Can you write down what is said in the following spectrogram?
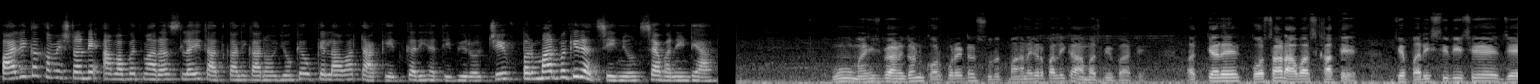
પાલિકા કમિશનરને આ બાબતમાં રસ લઈ તાત્કાલિક આનો યોગ્ય ઉકેલ લાવવા તાકીદ કરી હતી. Bureau chief Parmar Bhagirathsinh news seven India. હું મહેશભાઈ અણગણ કોર્પોરેટર, સુરત મહાનગરપાલિકા, આમ આદમી પાર્ટી. અત્યારે કોસાડ આવાસ ખાતે જે પરિસ્થિતિ છે, જે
